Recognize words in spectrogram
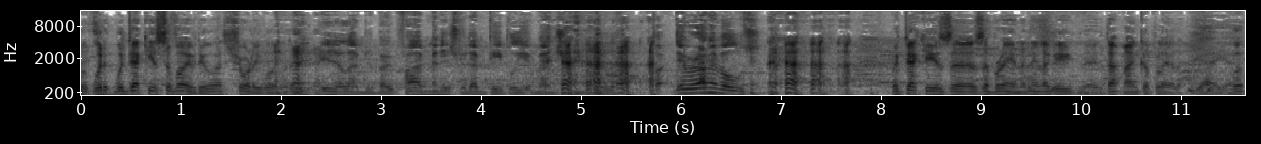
in the area at all. Would, would, would Decky have survived? He would, surely would. would he? He'd have left about five minutes for them people you mentioned. they, were, they animals. But Decky is a, is a brain, and like he, uh, that man could play. Like. Yeah, yeah. But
